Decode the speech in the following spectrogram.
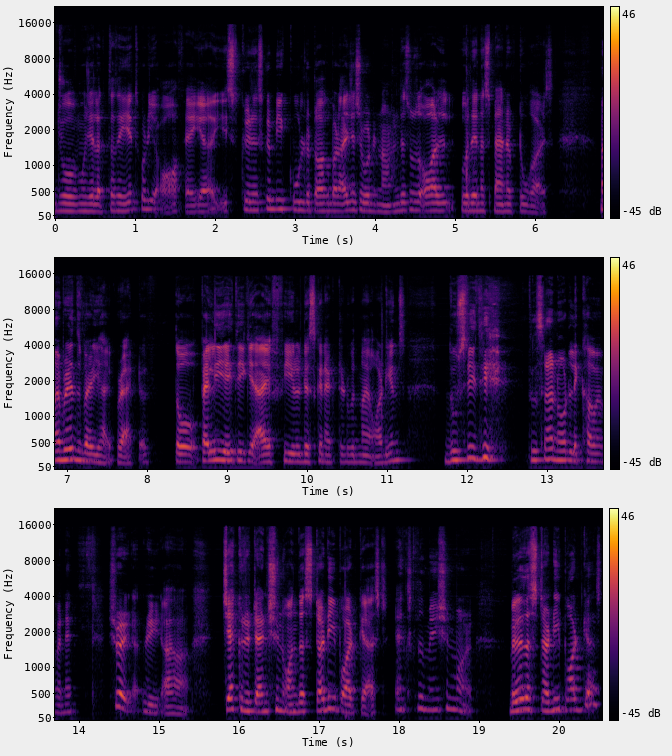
जो मुझे लगता था, ये थोड़ी ऑफ़ है, या इसके इसके be cool to talk but I just wrote down this was all within a span of two hours my brain is very hyperactive तो पहली यही थी कि I feel disconnected with my audience दूसरी थी, दूसरा नोट लिखा हुआ है मैंने। रीड हाँ। Check retention on the study podcast! Exclamation mark because the study podcast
